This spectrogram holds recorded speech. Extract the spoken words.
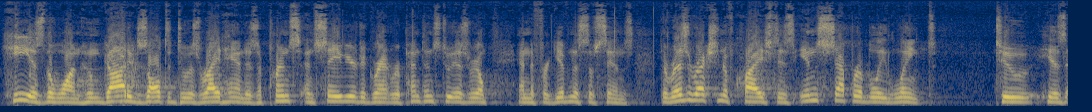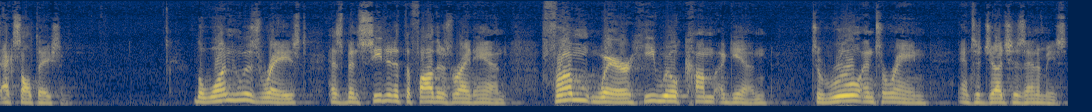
He is the one whom God exalted to his right hand as a prince and savior to grant repentance to Israel and the forgiveness of sins. The resurrection of Christ is inseparably linked to his exaltation. The one who is raised has been seated at the Father's right hand, from where he will come again to rule and to reign and to judge his enemies.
